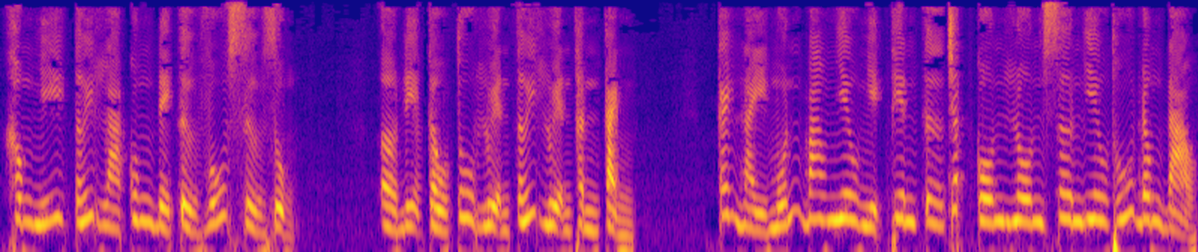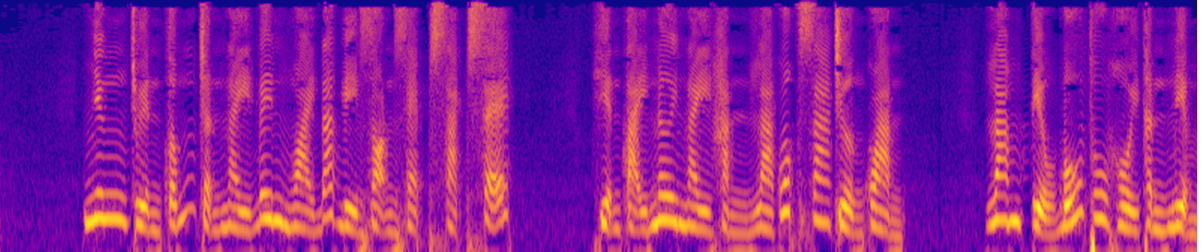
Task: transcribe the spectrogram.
Không nghĩ tới là cung đệ tử vũ sử dụng. Ở địa cầu tu luyện tới luyện thần cảnh. Cách này muốn bao nhiêu nhịp thiên tư chất côn lôn sơn yêu thú đông đảo. Nhưng truyền tống trận này bên ngoài đã bị dọn dẹp sạch sẽ. Hiện tại nơi này hẳn là quốc gia trưởng quản. Lam tiểu bố thu hồi thần niệm,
